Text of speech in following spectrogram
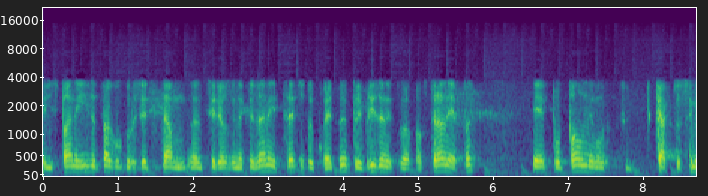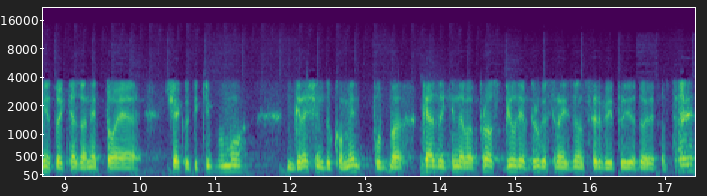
Испания и затова го грозят там сериозни наказания. И третото, което е при влизането в Австралия пък е попълнил, както самия той каза, не той е човек от екипа му, грешен документ, казвайки на въпрос, бил ли е в друга страна извън Сърбия преди да дойде в Австралия.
